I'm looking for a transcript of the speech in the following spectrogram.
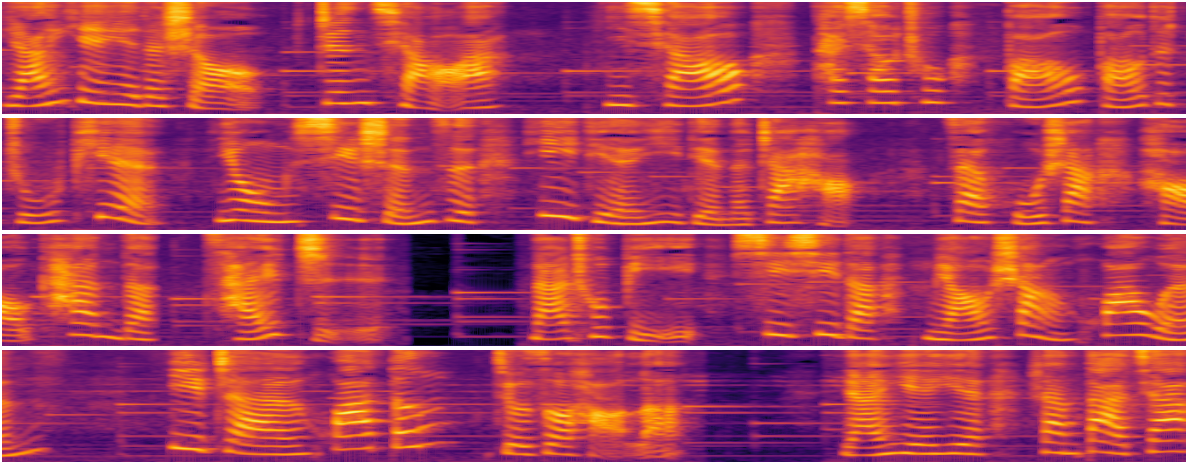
杨爷爷的手真巧啊！你瞧，他削出薄薄的竹片。用细绳子一点一点地扎好，再糊上好看的彩纸，拿出笔细细地描上花纹，一盏花灯就做好了。杨爷爷让大家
